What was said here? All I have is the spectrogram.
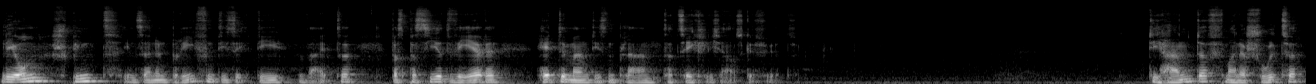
Leon spinnt in seinen Briefen diese Idee weiter, was passiert wäre, hätte man diesen Plan tatsächlich ausgeführt. Die Hand auf meiner Schulter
